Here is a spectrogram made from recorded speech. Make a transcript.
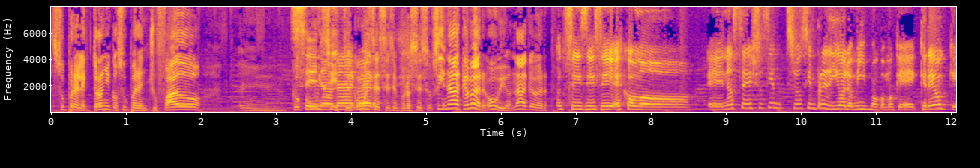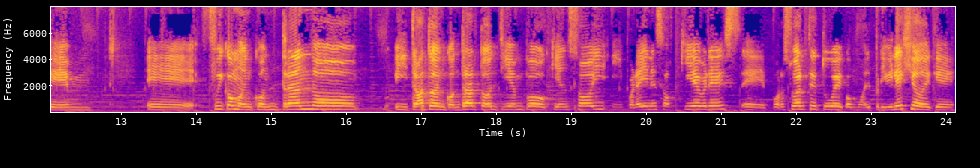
súper electrónico, súper enchufado. Eh, ¿Cómo, ¿Cómo es ese proceso? Sí, nada que ver, obvio, nada que ver. Sí, sí, sí, es como, eh, no sé, yo, yo siempre digo lo mismo, como que creo que mm, eh, fui como encontrando y trato de encontrar todo el tiempo quién soy y por ahí en esos quiebres, por suerte tuve como el privilegio de que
